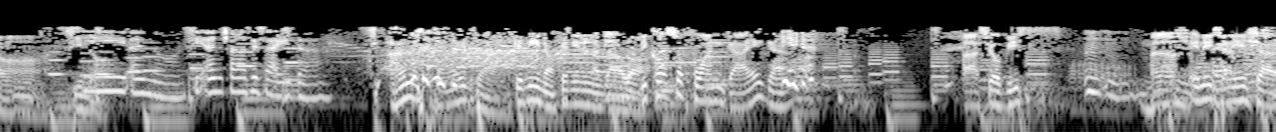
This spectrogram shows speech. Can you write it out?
Ah, sino? Si, ano, si Ann siya si Saida. Si Ana Saida. Kanino? Kanino nag-away? Because of one guy? guy? Ah, showbiz? Mm-mm. Ano? Initial. Initial.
